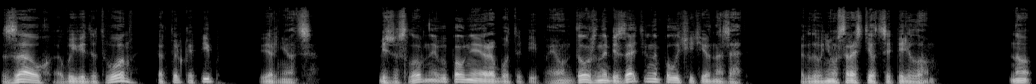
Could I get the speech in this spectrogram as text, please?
за ухо выведут вон, как только Пип вернется. Безусловно, я выполняю работу Пипа, и он должен обязательно получить ее назад, когда у него срастется перелом. Но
